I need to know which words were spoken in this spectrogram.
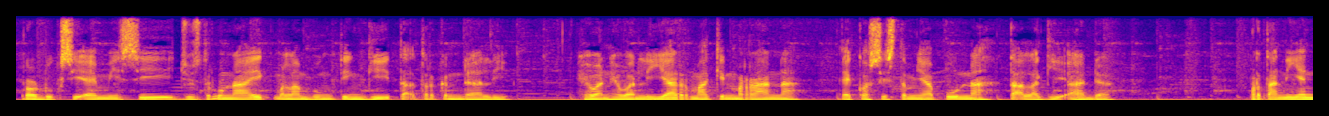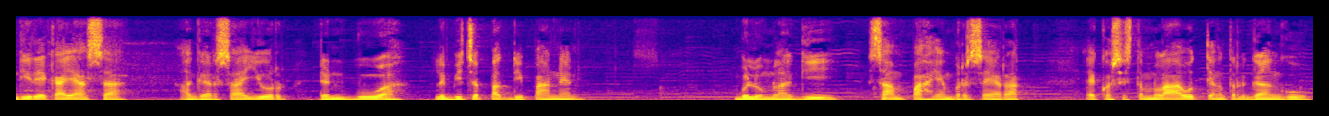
produksi emisi justru naik melambung tinggi tak terkendali. Hewan-hewan liar makin merana, ekosistemnya punah tak lagi ada. Pertanian direkayasa agar sayur dan buah lebih cepat dipanen belum lagi sampah yang berserak, ekosistem laut yang terganggu,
